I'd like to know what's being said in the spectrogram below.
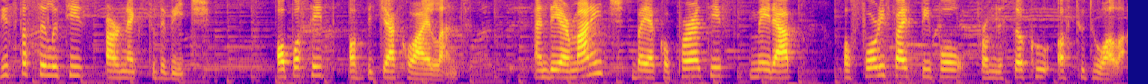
These facilities are next to the beach, opposite of the Jaco Island, and they are managed by a cooperative made up of 45 people from the Soku of Tutuala.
